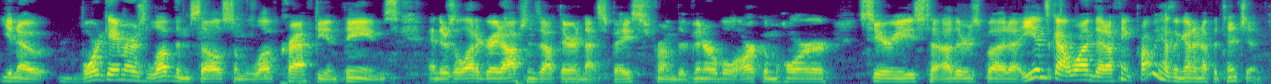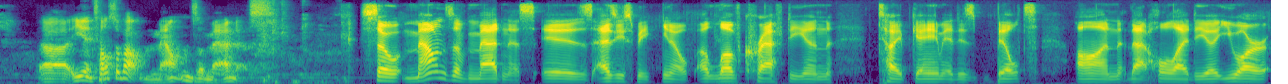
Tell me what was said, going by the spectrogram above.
you know, board gamers love themselves some Lovecraftian themes, and there's a lot of great options out there in that space, from the venerable Arkham horror series to others. But uh, Ian's got one that I think probably hasn't got enough attention. Uh, Ian, tell us about Mountains of Madness. So, Mountains of Madness is, as you speak, you know, a Lovecraftian type game. It is built on that whole idea. You are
